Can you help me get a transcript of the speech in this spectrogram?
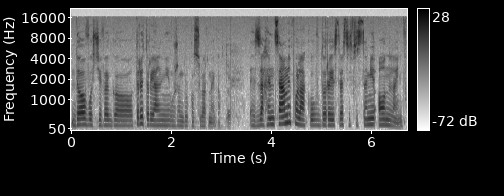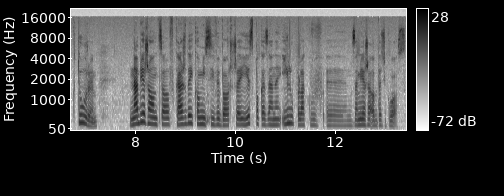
do właściwego terytorialnie urzędu konsularnego. Zachęcamy Polaków do rejestracji w systemie online, w którym na bieżąco w każdej komisji wyborczej jest pokazane, ilu Polaków y, zamierza oddać głos.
